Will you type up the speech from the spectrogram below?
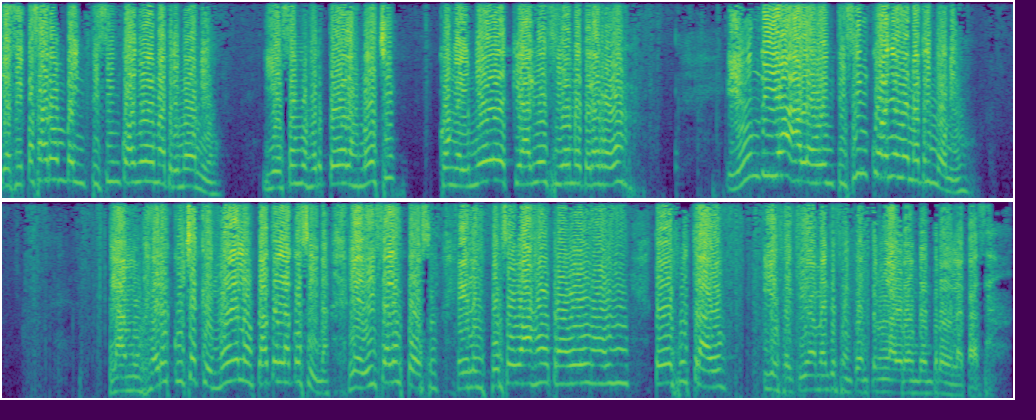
Y así pasaron 25 años de matrimonio. Y esa mujer todas las noches con el miedo de que alguien se iba a meter a robar. Y un día, a los 25 años de matrimonio, la mujer escucha que mueve los platos en la cocina, le dice al esposo, el esposo baja otra vez ahí, todo frustrado, y efectivamente se encuentra un ladrón dentro de la casa.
